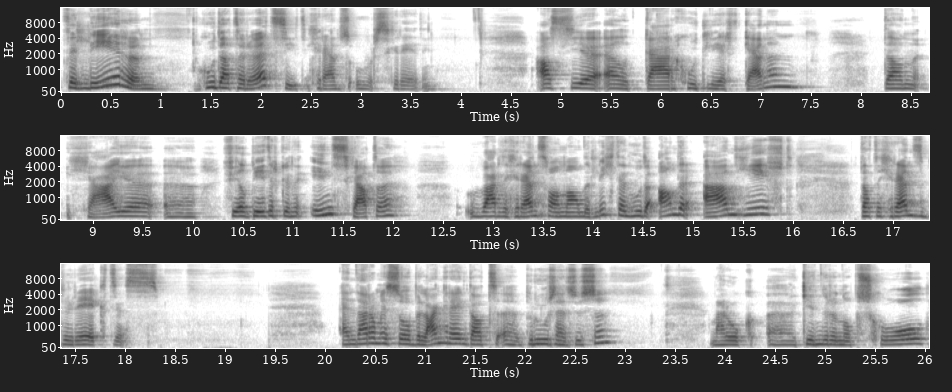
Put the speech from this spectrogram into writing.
te leren hoe dat eruit ziet, grensoverschrijding. Als je elkaar goed leert kennen, dan ga je uh, veel beter kunnen inschatten waar de grens van een ander ligt en hoe de ander aangeeft dat de grens bereikt is. En daarom is het zo belangrijk dat uh, broers en zussen, maar ook uh, kinderen op school,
